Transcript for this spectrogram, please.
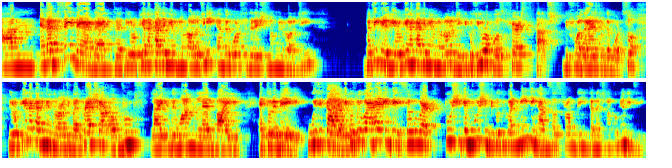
Um, and I would say there that uh, the European Academy of Neurology and the World Federation of Neurology, particularly the European Academy of Neurology, because Europe was first touched before the rest of the world. So the European Academy of Neurology, by pressure of groups like the one led by Ettore Beghi, who is Italian, because we were having this, so we were pushing and pushing because we were needing answers from the international community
